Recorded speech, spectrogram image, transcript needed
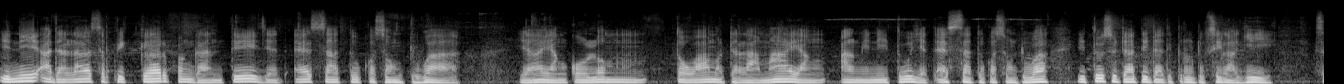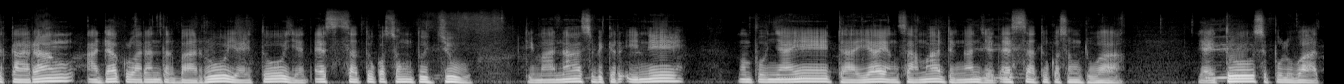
Ini adalah speaker pengganti ZS102 Ya yang kolom Toa model lama yang Almini itu ZS102 itu sudah tidak diproduksi lagi. Sekarang ada keluaran terbaru yaitu ZS107 di mana speaker ini mempunyai daya yang sama dengan ZS102 yaitu 10 watt.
